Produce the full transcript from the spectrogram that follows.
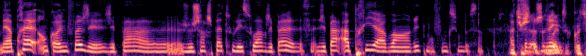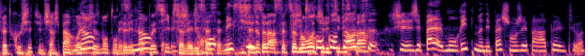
Mais après, encore une fois, j'ai, j'ai pas, euh, je charge pas tous les soirs. J'ai pas, j'ai pas appris à avoir un rythme en fonction de ça. Ah, tu, Je- je ouais, tu- quand tu vas te coucher, tu ne cherches pas Non, religieusement ton c'est téléphone. pas possible, ça, Vélissa, trop- ça mais n'existe si, C'est le seul, pas. c'est le Je seul suis moment où tu trop l'utilises pas. contente. J'ai, j'ai pas, mon rythme n'est pas changé par Apple, tu vois.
